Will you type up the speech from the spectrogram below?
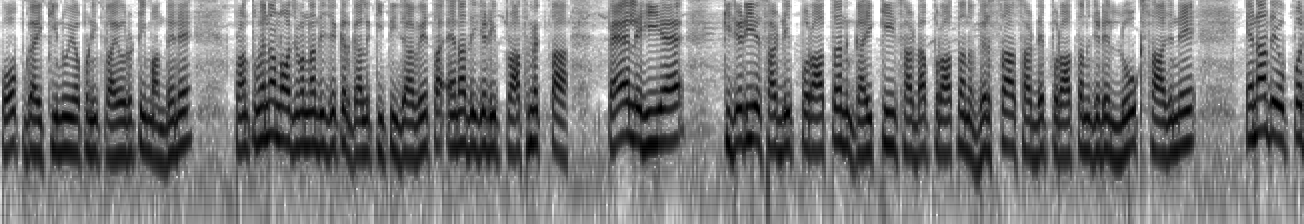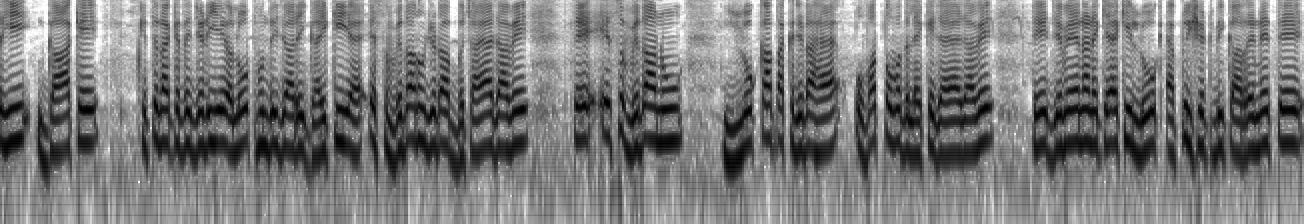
ਪੋਪ ਗਾਇਕੀ ਨੂੰ ਆਪਣੀ ਪ੍ਰਾਇੋਰਟੀ ਮੰਨਦੇ ਨੇ। ਪਰੰਤੂ ਇਹਨਾਂ ਨੌਜਵਾਨਾਂ ਦੀ ਜੇਕਰ ਗੱਲ ਕੀਤੀ ਜਾਵੇ ਤਾਂ ਇਹਨਾਂ ਦੀ ਜਿਹੜੀ ਪ੍ਰਾਥਮਿਕਤਾ ਪਹਿਲ ਇਹੀ ਹੈ ਕਿ ਜਿਹੜੀ ਇਹ ਸਾਡੀ ਪੁਰਾਤਨ ਗਾਇਕੀ, ਸਾਡਾ ਪੁਰਾਤਨ ਵਿਰਸਾ, ਸਾਡੇ ਪੁਰਾਤਨ ਜਿਹੜੇ ਲੋਕ ਸਾਜ਼ ਨੇ, ਇਹਨਾਂ ਦੇ ਉੱਪਰ ਹੀ ਗਾ ਕੇ ਕਿਤੇ ਨਾ ਕਿਤੇ ਜਿਹੜੀ ਇਹ ਅਲੋਪ ਹੁੰਦੀ ਜਾ ਰਹੀ ਗਾਇਕੀ ਹੈ, ਇਸ ਵਿਧਾ ਨੂੰ ਜਿਹੜਾ ਬਚਾਇਆ ਜਾਵੇ ਤੇ ਇਸ ਵਿਧਾ ਨੂੰ ਲੋਕਾਂ ਤੱਕ ਜਿਹੜਾ ਹੈ, ਉਹ ਵੱਧ ਤੋਂ ਵੱਧ ਲੈ ਕੇ ਜਾਇਆ ਜਾਵੇ ਤੇ ਜਿਵੇਂ ਇਹਨਾਂ ਨੇ ਕਿਹਾ ਕਿ ਲੋਕ ਐਪਰੀਸ਼ੀਏਟ ਵੀ ਕਰ ਰਹੇ ਨੇ ਤੇ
